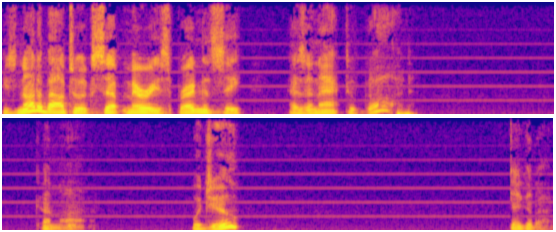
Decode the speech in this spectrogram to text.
he's not about to accept Mary's pregnancy as an act of God. Come on. Would you? Think about it.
